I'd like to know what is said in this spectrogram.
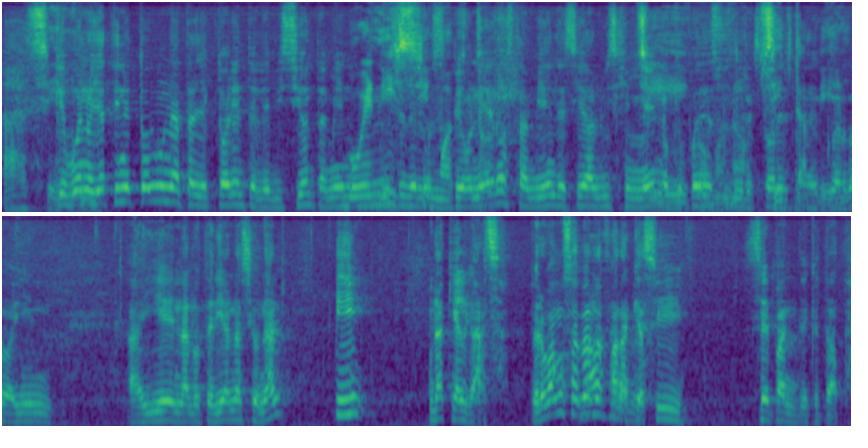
Ah, sí. que bueno, ya tiene toda una trayectoria en televisión también, dice de Buenísimo los actor. pioneros también decía Luis Jiménez, Sí, que fue de sus no, directores, sí, recuerdo ahí en, ahí en la Lotería Nacional y Raquel Garza. Pero vamos a verla Vamos a para que así sepan de qué trata.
